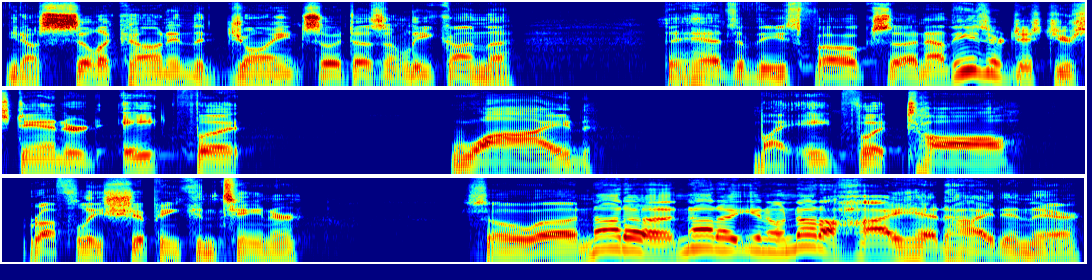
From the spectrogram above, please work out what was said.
you know, silicone in the joint so it doesn't leak on the the heads of these folks. Uh, now, these are just your standard eight foot wide by eight foot tall, roughly shipping container. So uh, not a not a you know not a high head height in there.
